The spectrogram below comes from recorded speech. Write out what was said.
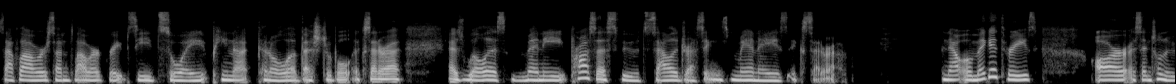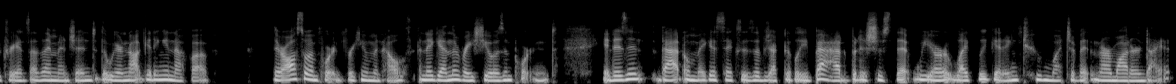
safflower, sunflower, grapeseed, soy, peanut, canola, vegetable, etc., as well as many processed foods, salad dressings, mayonnaise, etc. Now, omega 3s are essential nutrients, as I mentioned, that we are not getting enough of. They're also important for human health. And again, the ratio is important. It isn't that omega 6 is objectively bad, but it's just that we are likely getting too much of it in our modern diet.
